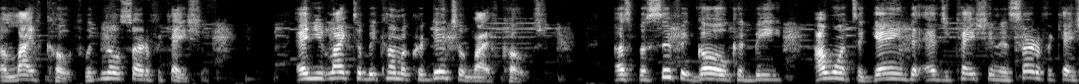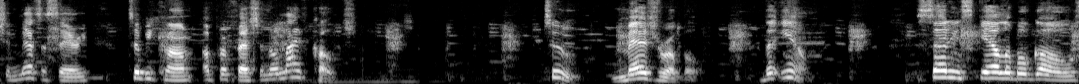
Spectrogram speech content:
a life coach with no certification and you'd like to become a credentialed life coach. A specific goal could be I want to gain the education and certification necessary to become a professional life coach. Two, measurable. The M. Setting scalable goals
